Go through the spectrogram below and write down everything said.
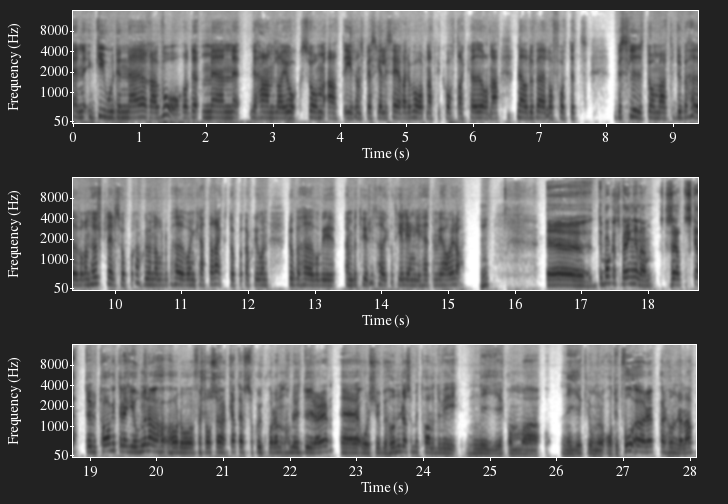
en god nära vård. Men det handlar ju också om att i den specialiserade vården att vi kortar köerna när du väl har fått ett beslut om att du behöver en höftledsoperation eller du behöver en kataraktoperation, då behöver vi en betydligt högre tillgänglighet än vi har idag. Mm. Eh, tillbaka till pengarna. Jag ska säga att skatteuttaget i regionerna har då förstås ökat eftersom sjukvården har blivit dyrare. Eh, år 2000 så betalade vi 9,9 kronor och 82 öre per hundralapp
